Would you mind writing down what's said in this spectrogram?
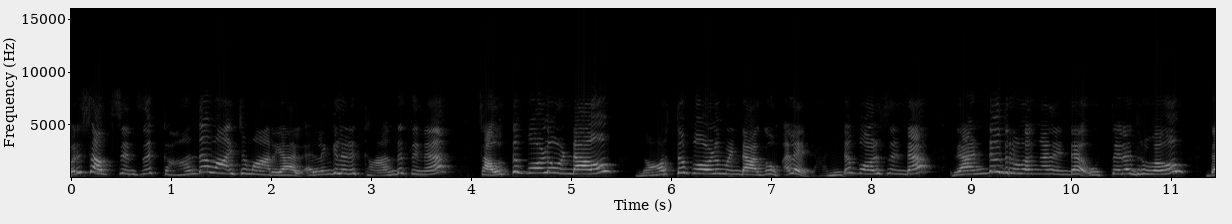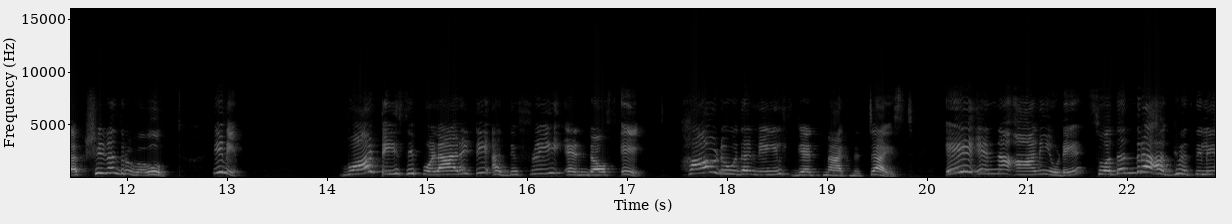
ഒരു സബ്സ്റ്റൻസ് കാന്തമായിട്ട് മാറിയാൽ അല്ലെങ്കിൽ ഒരു കാന്തത്തിന് സൗത്ത് പോളും ഉണ്ടാവും നോർത്ത് പോളും ഉണ്ടാകും. അല്ലെ? രണ്ട് പോൾസ് ഉണ്ട് രണ്ട് ധ്രുവങ്ങൾ ഉണ്ട് ഉത്തര ധ്രുവവും ദക്ഷിണ ധ്രുവവും. ഇനി what is the polarity at the free end of A how do the nails get magnetised A എന്ന ആണിയുടെ സ്വതന്ത്ര അഗ്രത്തിലെ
